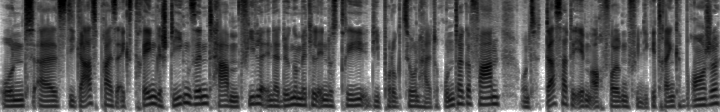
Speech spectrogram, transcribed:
Und als die Gaspreise extrem gestiegen sind, haben viele in der Düngemittelindustrie die Produktion halt runtergefahren. Und das hatte eben auch Folgen für die Getränkebranche.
